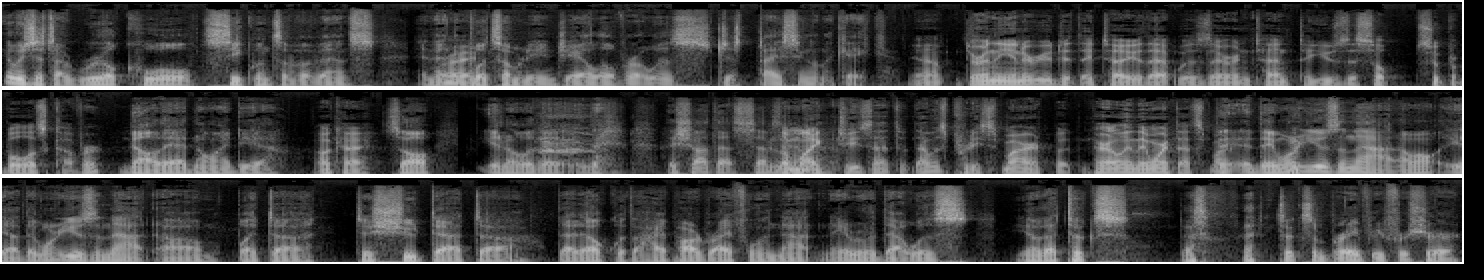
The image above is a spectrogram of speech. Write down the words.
It was just a real cool sequence of events, and then Right. to put somebody in jail over it was just icing on the cake. Yeah. During the interview, did they tell you that was their intent to use the Super Bowl as cover? No, they had no idea. Okay. So you know they they, they shot that seven. I'm like, geez, that that was pretty smart, but apparently they weren't that smart. they, they weren't using that. I won't, yeah, they weren't using that. Um, but uh, to shoot that uh, that elk with a high powered rifle in that neighborhood, that was you know that took that, that took some bravery for sure.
